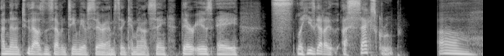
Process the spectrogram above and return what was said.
And then in 2017, we have Sarah Edmondson coming out saying there is a like he's got a, a sex group. Oh,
